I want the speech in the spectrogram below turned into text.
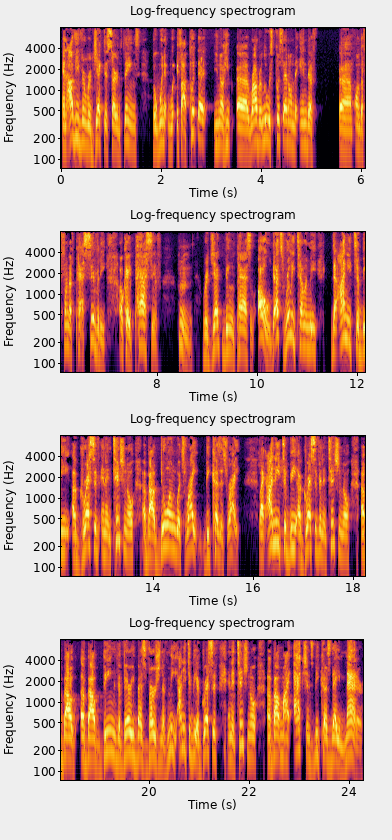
and I've even rejected certain things. But when it, if I put that, you know, he uh, Robert Lewis puts that on the end of um, on the front of passivity. Okay, passive. Hmm. Reject being passive. Oh, that's really telling me that I need to be aggressive and intentional about doing what's right because it's right. Like I need to be aggressive and intentional about, about being the very best version of me. I need to be aggressive and intentional about my actions because they matter.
